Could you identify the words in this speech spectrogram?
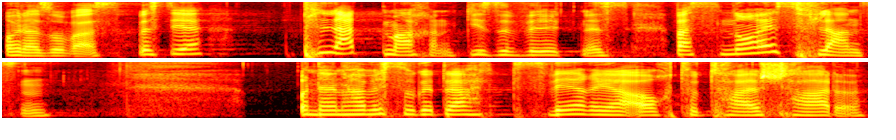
oder sowas? Wisst ihr, platt machen, diese Wildnis, was Neues pflanzen. Und dann habe ich so gedacht, das wäre ja auch total schade,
